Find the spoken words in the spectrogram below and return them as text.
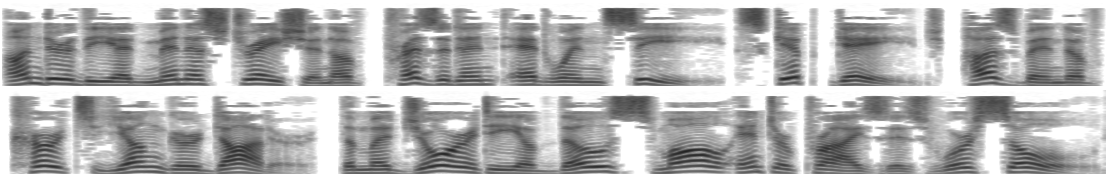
Under the administration of President Edwin C. Skip Gage, husband of Curt's younger daughter, the majority of those small enterprises were sold.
